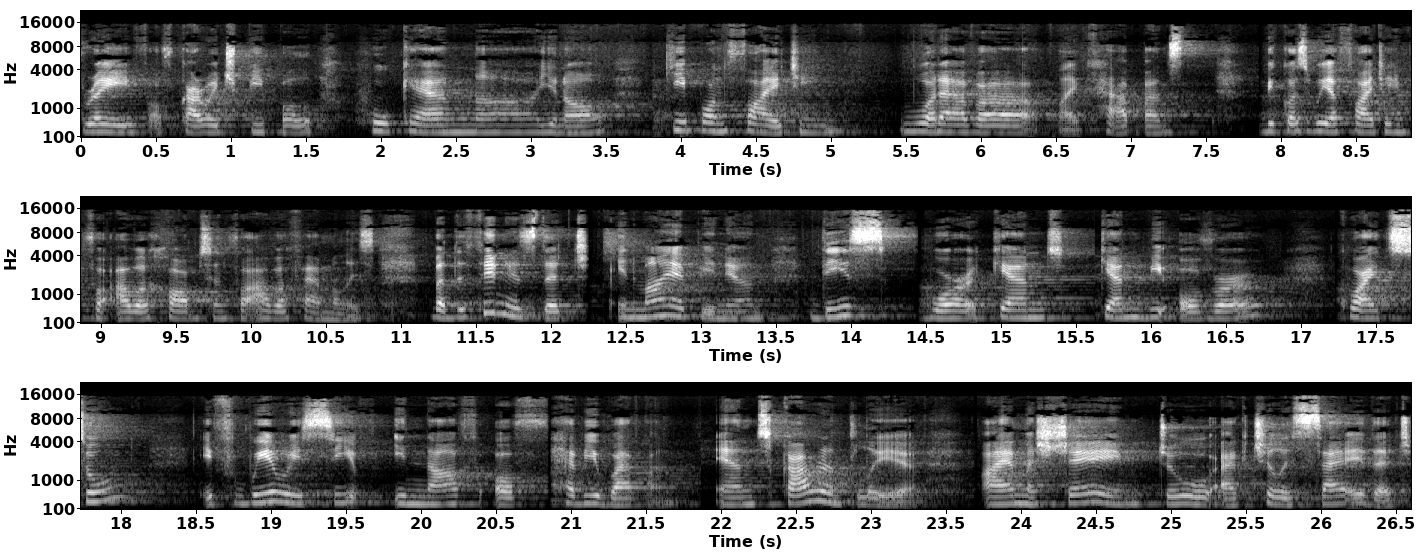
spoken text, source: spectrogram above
brave, of courage people who can, uh, you know, keep on fighting whatever like happens because we are fighting for our homes and for our families. But the thing is that, in my opinion, this war can, can be over quite soon if we receive enough of heavy weapon. And currently, I am ashamed to actually say that,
